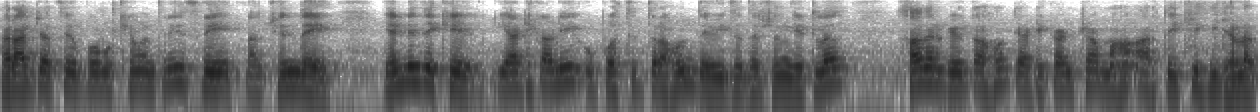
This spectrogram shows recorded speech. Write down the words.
राज्याचे उपमुख्यमंत्री श्री एकनाथ शिंदे यांनी देखील या ठिकाणी उपस्थित राहून देवीचं दर्शन घेतलं. सादर करीत आहोत या ठिकाणच्या महाआरतीची ही झलक.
